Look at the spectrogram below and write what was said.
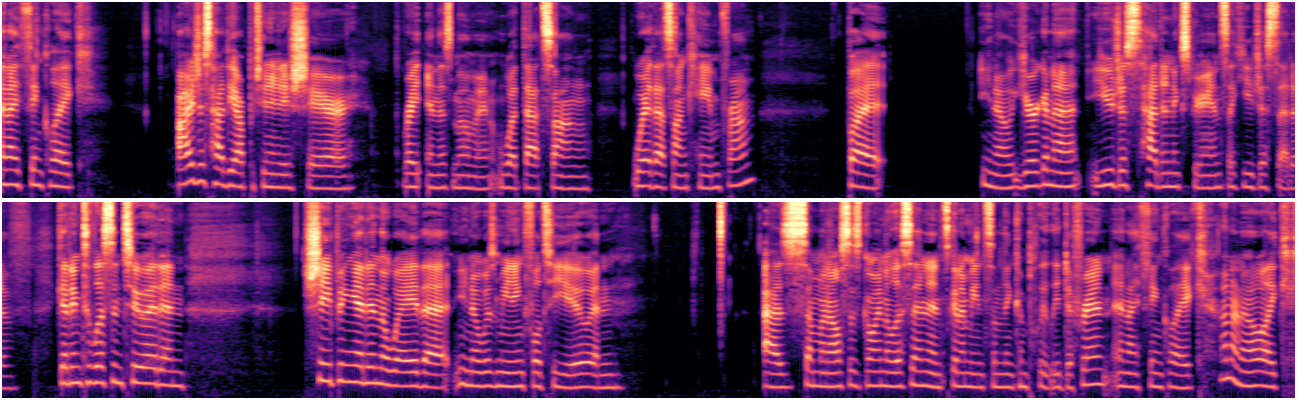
and I think like I just had the opportunity to share right in this moment what that song, where that song came from. But, you know, you're gonna, you just had an experience, like you just said, of getting to listen to it and shaping it in the way that, you know, was meaningful to you. And as someone else is going to listen and it's going to mean something completely different. And I think, like, I don't know, like,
